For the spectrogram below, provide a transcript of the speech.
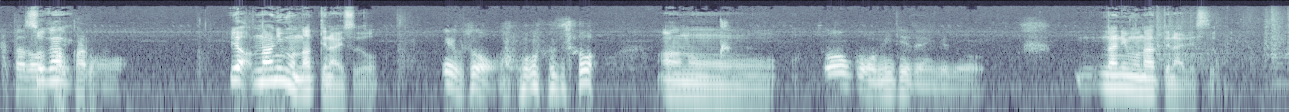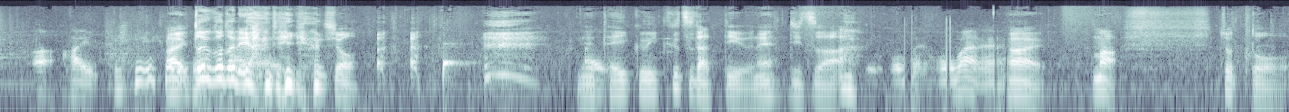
太そうが郎さんからの。いや何もなってないですよえ、嘘？嘘？あのー遠くを見てたんやけど。何もなってないですあ、はい。はい、ということでやっていきましょう。ね、はいテイクいくつだっていうね、実は。お前、お前ね。はい。まあ、ちょっと、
